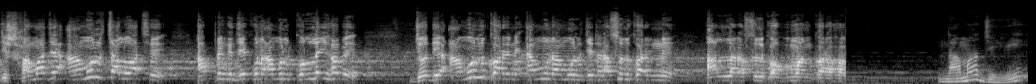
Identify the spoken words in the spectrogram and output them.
যে সমাজে আমুল চালু আছে। আপনাকে যে কোনো আমুল করলেই হবে। যদি আমুল করেন এমন আমুল যেটা রাসুল করেননি আল্লাহ রাসুলকে অপমান করা হবে। নামাজে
